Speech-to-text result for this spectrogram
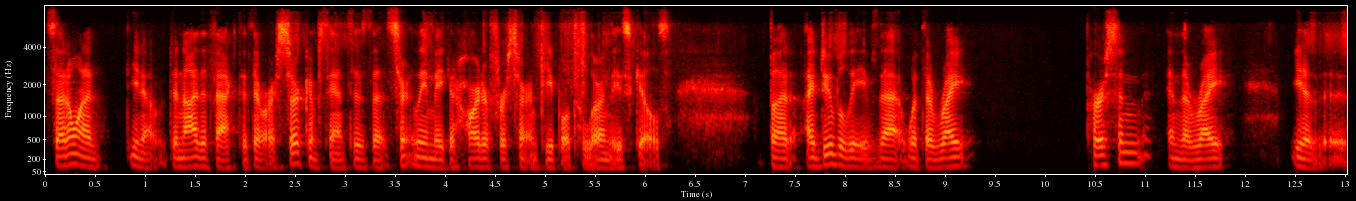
So I don't want to, you know, deny the fact that there are circumstances that certainly make it harder for certain people to learn these skills. But I do believe that with the right person and the right you know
